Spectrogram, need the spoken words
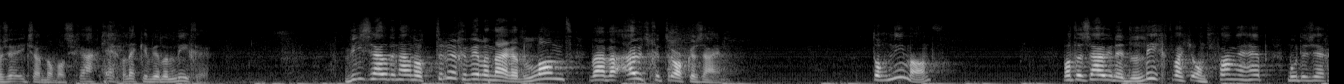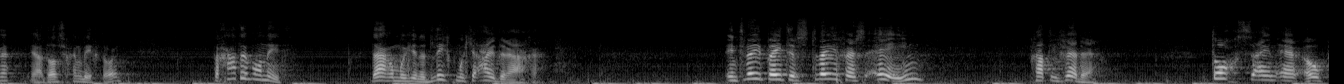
Zei ik zou nog wel eens graag echt lekker willen liegen. Wie zou er nou nog terug willen naar het land waar we uitgetrokken zijn? Toch niemand? Want dan zou je het licht wat je ontvangen hebt moeten zeggen, ja dat is geen licht hoor. Dat gaat helemaal niet. Daarom moet je het licht moet je uitdragen. In 2 Petrus 2 vers 1 gaat hij verder. Toch zijn er ook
